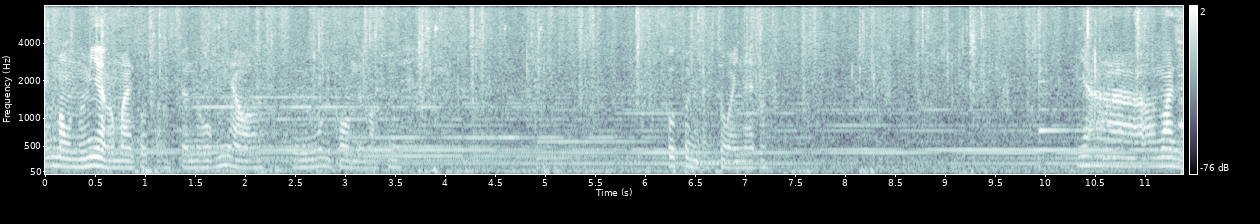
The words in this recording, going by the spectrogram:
や今も飲み屋の前通ったんですけど飲み屋はすごい混んでますね外には人がいな。いな。いやーマジ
